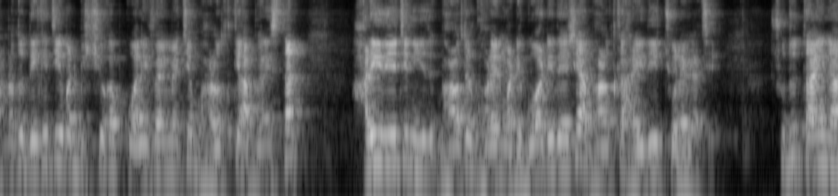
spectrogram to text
আমরা তো দেখেছি এবার বিশ্বকাপ কোয়ালিফাই ম্যাচে ভারতকে আফগানিস্তান হারিয়ে দিয়েছে নিজে, ভারতের ঘরের মাঠে। গুয়াহাটিতে এসে আর ভারতকে হারিয়ে দিয়ে চলে গেছে। শুধু তাই না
